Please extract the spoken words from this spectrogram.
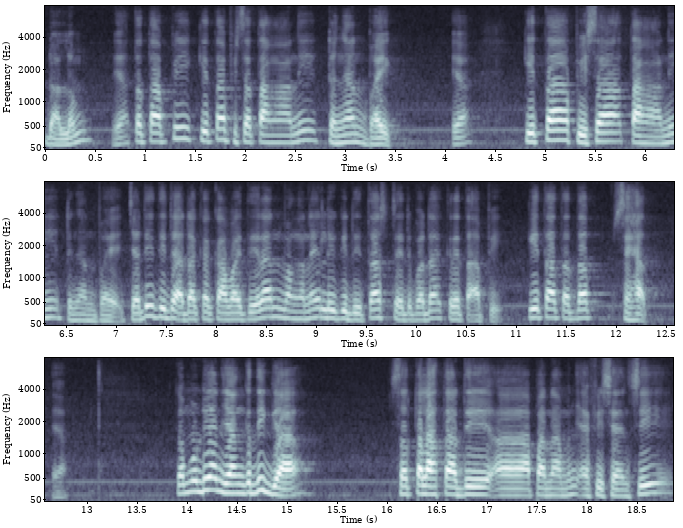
dalam ya, tetapi kita bisa tangani dengan baik ya kita bisa tangani dengan baik. Jadi tidak ada kekhawatiran mengenai likuiditas daripada kereta api. Kita tetap sehat. Ya. Kemudian yang ketiga, setelah tadi eh, apa namanya efisiensi,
